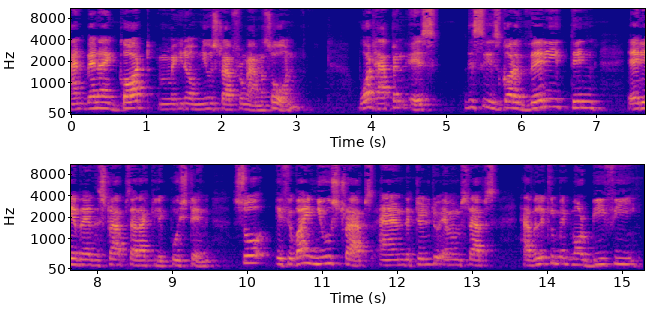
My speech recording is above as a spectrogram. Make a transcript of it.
And when I got mm, you know new straps from Amazon, what happened is this is got a very thin area where the straps are actually pushed in So if you buy new straps and the 22mm straps have a little bit more beefy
